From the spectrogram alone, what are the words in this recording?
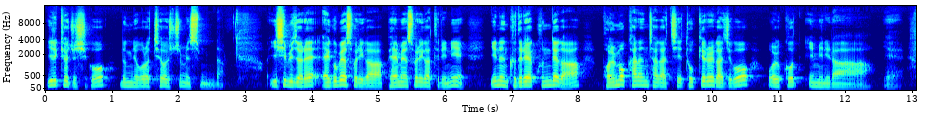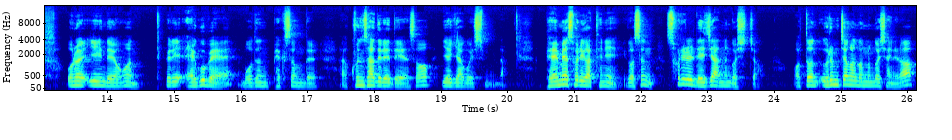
일으켜 주시고 능력으로 채워 주실 줄 믿습니다. 22절에 애굽의 소리가 뱀의 소리 같으리니 이는 그들의 군대가 벌목하는 자같이 도끼를 가지고 올 곳 이민이라. 예. 오늘 이 내용은 특별히 애굽의 모든 백성들, 아, 군사들에 대해서 얘기하고 있습니다. 뱀의 소리 같으니 이것은 소리를 내지 않는 것이죠. 어떤 으름장을 놓는 것이 아니라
